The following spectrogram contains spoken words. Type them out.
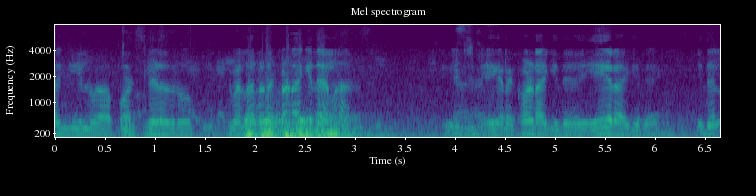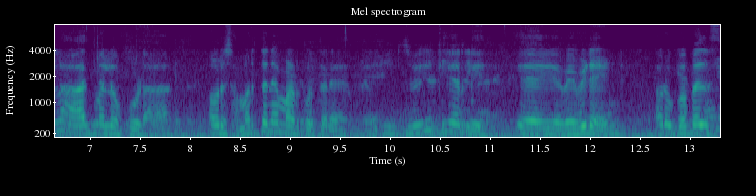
ತಂಗಿ ಇಲ್ವಪ್ಪ ಅಂತ ಕೇಳಿದ್ರು. ಇವೆಲ್ಲನೂ ರೆಕಾರ್ಡ್ ಆಗಿದೆ ಅಲ್ಲ. ರೆಕಾರ್ಡ್ ಆಗಿದೆ ಏರ್ ಆಗಿದೆ. ಇದೆಲ್ಲ ಆದ್ಮೇಲೂ ಕೂಡ ಅವರು ಸಮರ್ಥನೆ ಮಾಡ್ಕೋತಾರೆ ಅಂದರೆ ಇಟ್ಸ್ ವೆರಿ ಕ್ಲಿಯರ್ಲಿ ಎವಿಡೆಂಟ್ ಅವರು ಗೊಬೆಲ್ಸ್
